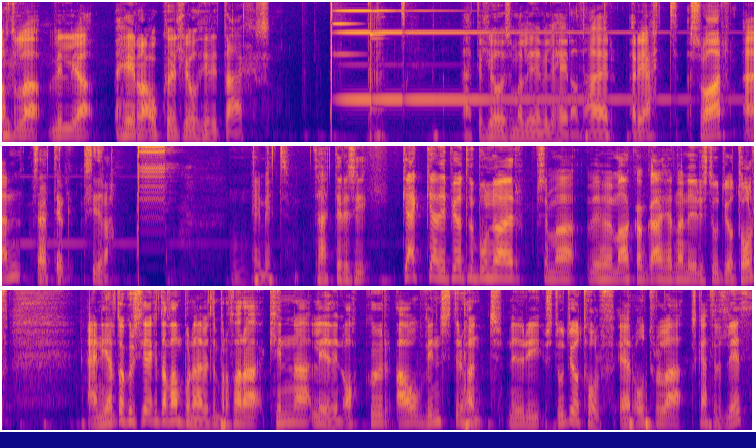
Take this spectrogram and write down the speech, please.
náttúrulega vilja heyra ákveði hljóð hér í dag. Þetta er hljóðið sem að liðinn vilja heyra. Það er rétt svar, en þetta er síðra. Einmitt. Þetta er þessi geggjaði bjöllubúnaður sem við höfum aðganga hérna niður í stúdíu 12. En ég held okkur sé ekkert að vambuna, við ætlum bara að fara að kynna liðin. Okkur á vinstri hönd, niður í Studio 12, er ótrúlega skemmtilegt lið.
